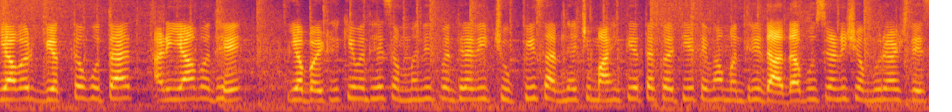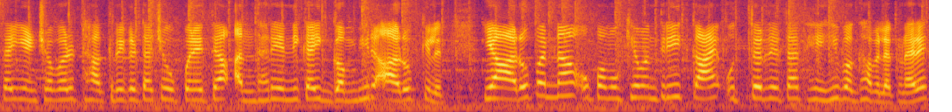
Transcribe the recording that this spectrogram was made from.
यावर व्यक्त होत आहेत आणि यामध्ये या बैठकीमध्ये संबंधित मंत्र्यांनी चुप्पी साधल्याची माहिती आता कळतीये. तेव्हा मंत्री दादा भुसे आणि शंभूराज देसाई यांच्यावर ठाकरे गटाच्या उपनेत्या अंधारे यांनी काही गंभीर आरोप केलेत. या आरोपांना उपमुख्यमंत्री काय उत्तर देतात हेही बघावं लागणार आहे.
